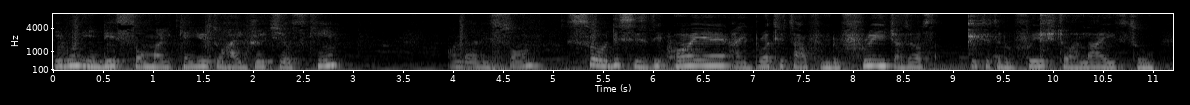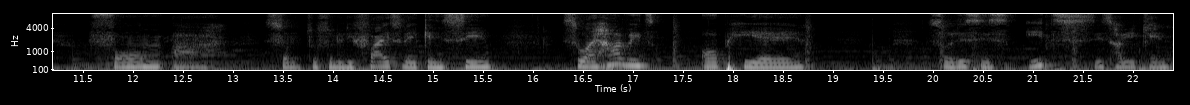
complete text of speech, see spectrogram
Even in this summer you can use to hydrate your skin under the sun. So this is the oil. I brought it out from the fridge. I just put it in the fridge to allow it to form uh so to solidify so that you can see. So i have it up here. So this is it. This is how you can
